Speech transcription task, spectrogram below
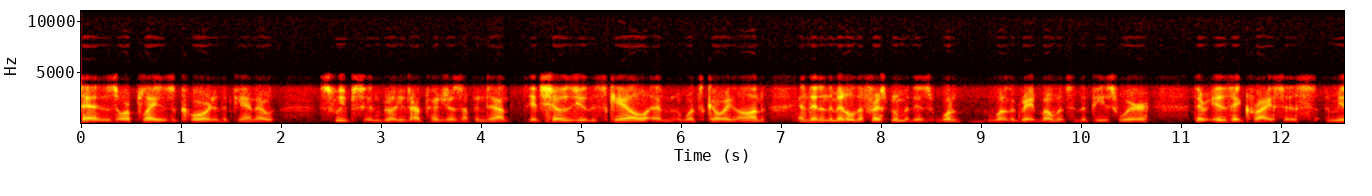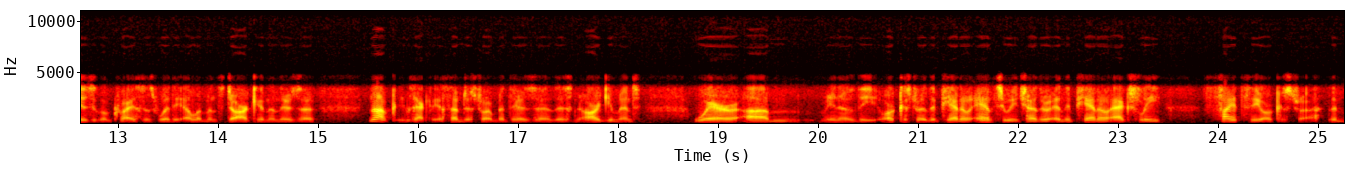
says or plays a chord and the piano sweeps in brilliant arpeggios up and down. It shows you the scale and what's going on. And then in the middle of the first movement, there's one of, one of the great moments of the piece where there is a crisis, a musical crisis, where the elements darken and there's a, not exactly a thunderstorm, but there's a, there's an argument where um, you know the orchestra and the piano answer each other, and the piano actually fights the orchestra. The,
